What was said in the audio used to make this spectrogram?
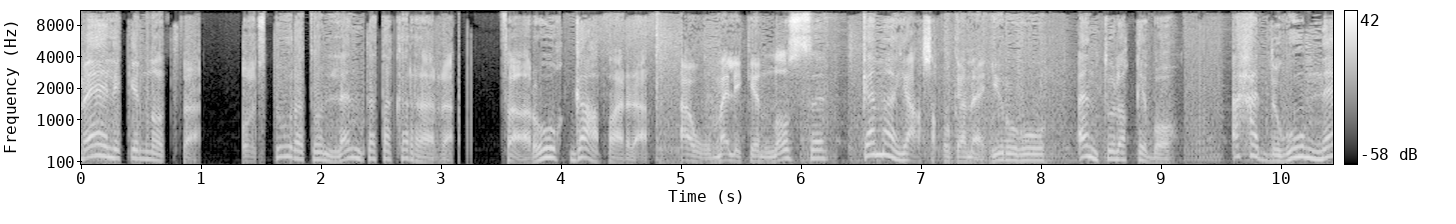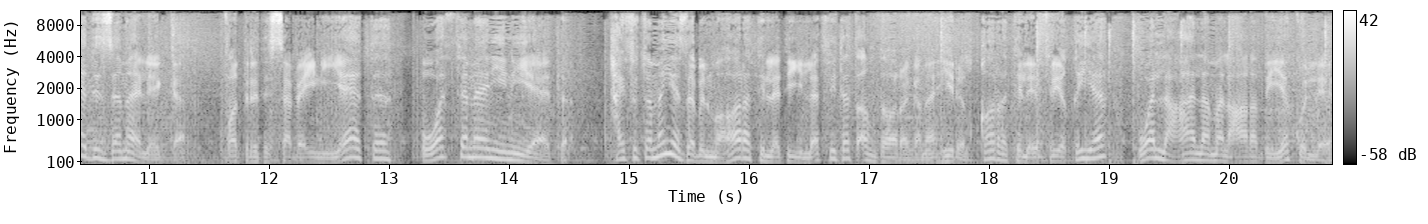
مالك النص أسطورة لن تتكرر. فاروق جعفر أو ملك النص كما يعشق جماهيره أن تلقبه. أحد نجوم نادي الزمالك فترة السبعينيات والثمانينيات حيث تميز بالمهارة التي لفتت أنظار جماهير القارة الإفريقية والعالم العربي كله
